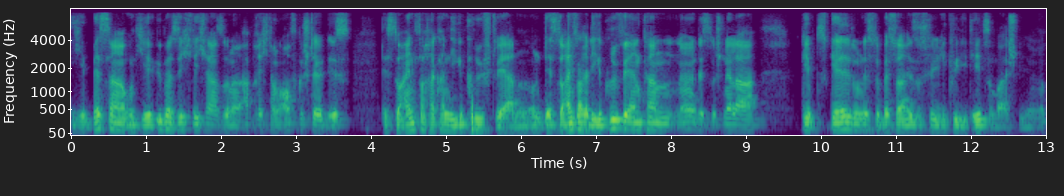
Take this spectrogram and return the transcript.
je besser und je übersichtlicher so eine Abrechnung aufgestellt ist, desto einfacher kann die geprüft werden. Und desto einfacher die geprüft werden kann, ne, desto schneller gibt es Geld und desto besser ist es für die Liquidität zum Beispiel. Ne?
